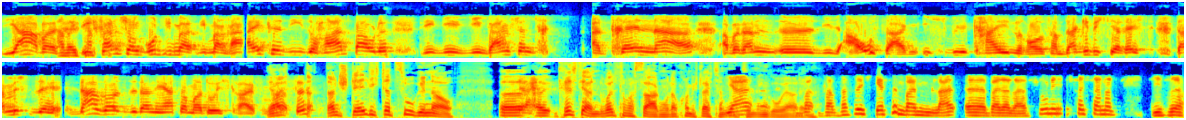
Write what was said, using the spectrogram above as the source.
Ja, aber, Aber ich ich, fand schon gut, die, Ma die Mareike, die so hart war, oder die, die, die waren schon Tränen nahe, aber dann äh, diese Aussagen, ich will keinen raus haben, da gebe ich dir recht, da müssten sie, da sollten sie dann härter mal durchgreifen, Ja, weißt du? da- dann stell dich dazu, genau. Äh, Ja. äh, Christian, du wolltest noch was sagen, und dann komme ich gleich zum, Ja, zum Ingo. Ja, wa- wa- was ich gestern beim äh, bei der Live-Show nicht verstanden habe, diese,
